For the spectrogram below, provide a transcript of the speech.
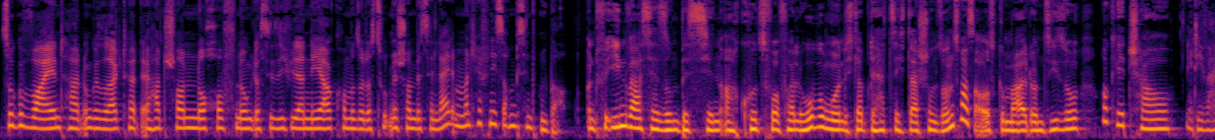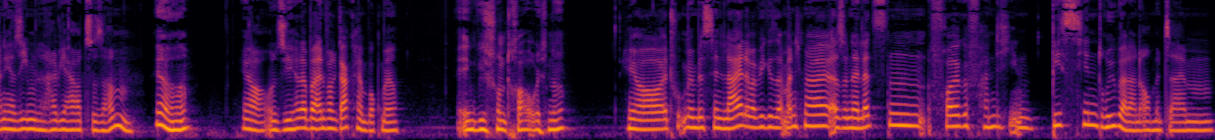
so geweint hat und gesagt hat, er hat schon noch Hoffnung, dass sie sich wieder näher kommen so. Das tut mir schon ein bisschen leid. Und manchmal finde ich es auch ein bisschen drüber. Und für ihn war es ja so ein bisschen, ach, kurz vor Verlobung und ich glaube, der hat sich da schon sonst was ausgemalt und sie so, okay, ciao. Ja, die waren ja siebeneinhalb Jahre zusammen. Ja, Ja, und sie hat aber einfach gar keinen Bock mehr. irgendwie schon traurig, ne? Ja, er tut mir ein bisschen leid, aber wie gesagt, manchmal, also in der letzten Folge fand ich ihn ein bisschen drüber dann auch mit seinem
